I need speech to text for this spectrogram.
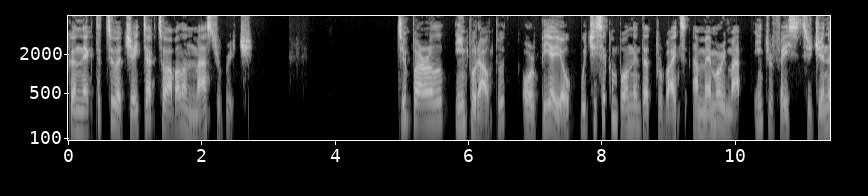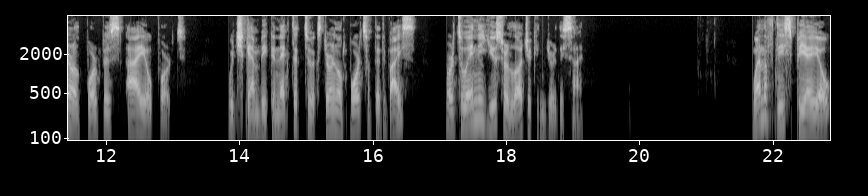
connected to a JTAG to Avalon master bridge. Two parallel input-output or PIO, which is a component that provides a memory map interface to general purpose I.O. port, which can be connected to external ports of the device or to any user logic in your design. One of these PIO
